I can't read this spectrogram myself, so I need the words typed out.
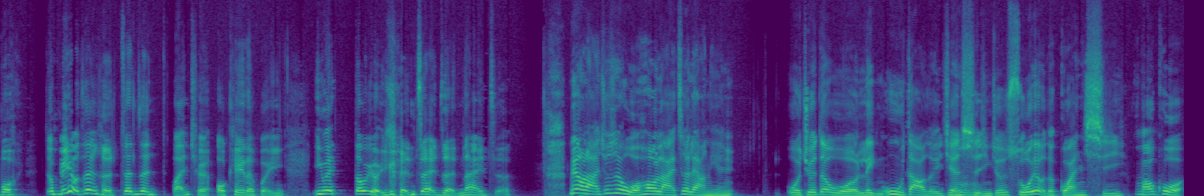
我都没有任何真正完全 OK 的婚姻，因为都有一个人在忍耐着。没有啦，就是我后来这两年，我觉得我领悟到的一件事情，就是所有的关系，嗯、包括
